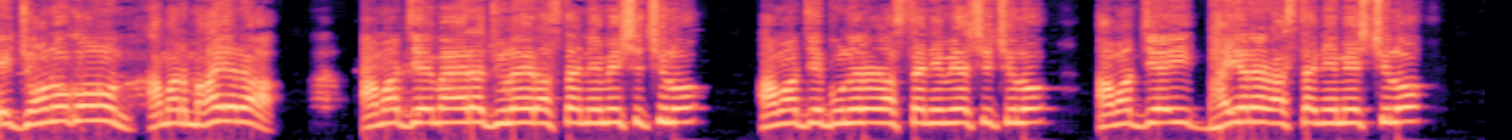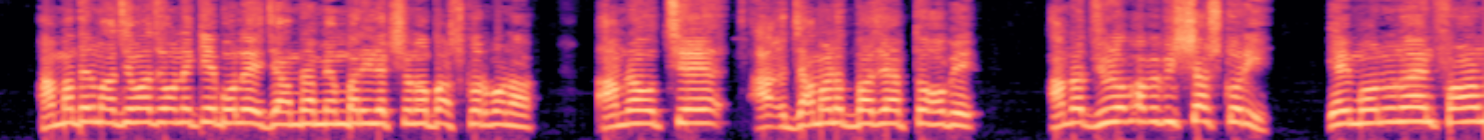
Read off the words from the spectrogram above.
এই জনগণ, আমার মায়েরা, আমার যে মায়েরা জুলাই রাস্তায় নেমে এসেছিল, আমার যে বোনেরা রাস্তায় নেমে এসেছিল, আমার যে এই ভাইয়েরা রাস্তায় নেমে এসেছিল, আমাদের মাঝে মাঝে অনেকে বলে যে আমরা মেম্বার ইলেকশনও পাস করব না, আমরা হচ্ছে জামানত বাজেয়াপ্ত হবে। আমরা দৃঢ়ভাবে বিশ্বাস করি এই মনোনয়ন ফর্ম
